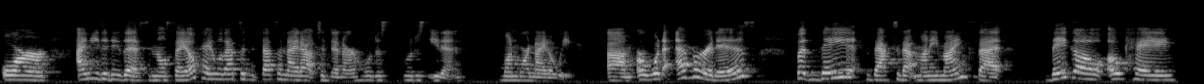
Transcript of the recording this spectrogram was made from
Or I need to do this, and they'll say, okay, well that's a that's a night out to dinner. We'll just we'll just eat in one more night a week, um, or whatever it is. But they back to that money mindset. They go, okay,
